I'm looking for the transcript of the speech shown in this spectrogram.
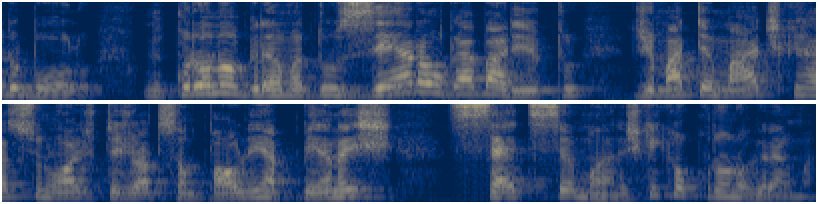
do bolo, um cronograma do zero ao gabarito de matemática e raciocínio TJ São Paulo em apenas sete semanas. O que é o cronograma?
